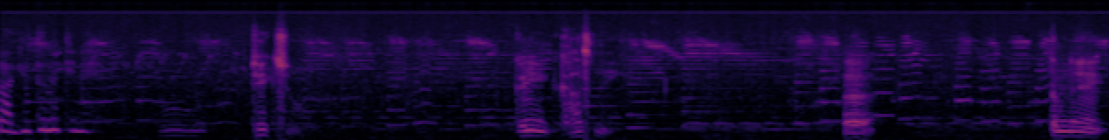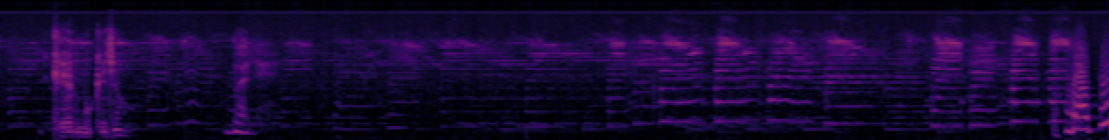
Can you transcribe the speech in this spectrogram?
વાગ્યું તો નથી ને? ઠીક છું. કઈ ખાસ નહીં. તમને ઘેર મૂકી જાઉં? ભલે. બાપુ?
